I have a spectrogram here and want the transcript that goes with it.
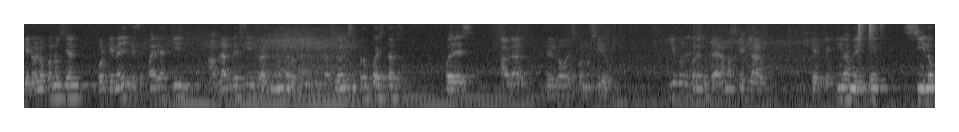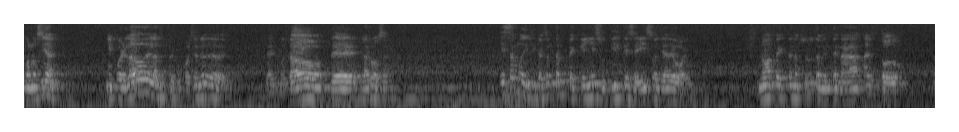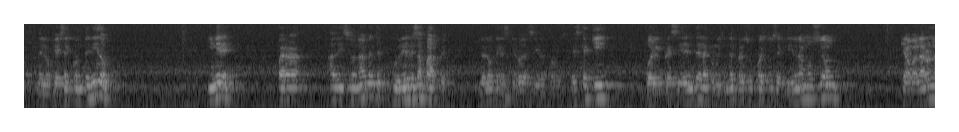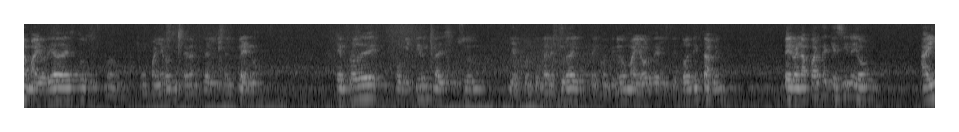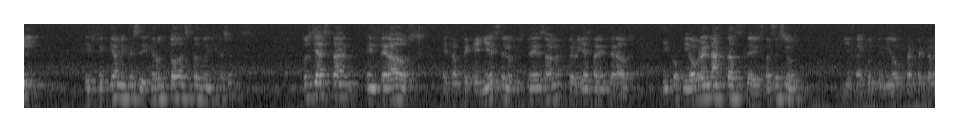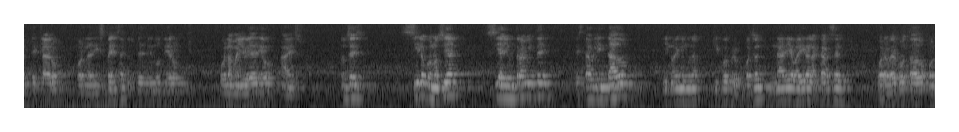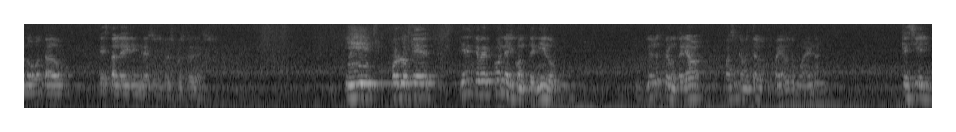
que no lo conocían, porque nadie que se pare aquí a hablar de cifras, números, modificaciones y propuestas, puedes hablar de lo desconocido. Y yo creo que con eso quedará más que claro que efectivamente sí lo conocían. Y por el lado de las preocupaciones del diputado de La Rosa, esa modificación tan pequeña y sutil que se hizo el día de hoy no afecta en absolutamente nada al todo de lo que es el contenido. Y miren, para adicionalmente cubrir esa parte, yo lo que les quiero decir a todos es que aquí, por el presidente de la Comisión de Presupuestos, se pidió una moción que avalaron la mayoría de estos compañeros integrantes del, Pleno en pro de omitir la discusión y la lectura del, contenido mayor de todo el dictamen, pero en la parte que sí leyó, ahí efectivamente se dijeron todas estas modificaciones. Entonces ya están enterados en la pequeñez de lo que ustedes hablan, pero ya están enterados. Y, y obran actas de esta sesión y está el contenido perfectamente claro por la dispensa que ustedes mismos dieron, o la mayoría dio a eso. Entonces, si lo conocían, si hay un trámite, está blindado y no hay ningún tipo de preocupación. Nadie va a ir a la cárcel por haber votado o no votado esta ley de ingresos y presupuesto de ingresos. Y por lo que tiene que ver con el contenido, yo les preguntaría básicamente a los compañeros de Morena que si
